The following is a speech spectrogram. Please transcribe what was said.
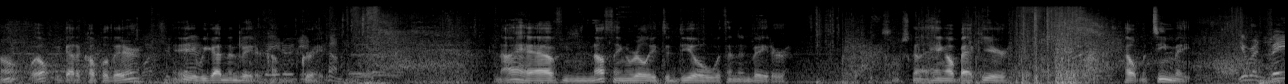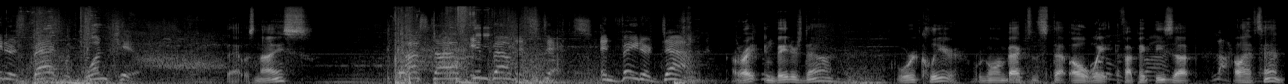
Oh, well, we got a couple there. Hey, we got an invader coming. Great. And I have nothing really to deal with an invader. So I'm just going to hang out back here, help my teammate. Your invader's back with one kill. That was nice. Hostile inbound in stance. Invader down. All right, invaders down. We're clear. We're going back to the step. Oh wait, if I pick these up, I'll have ten.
